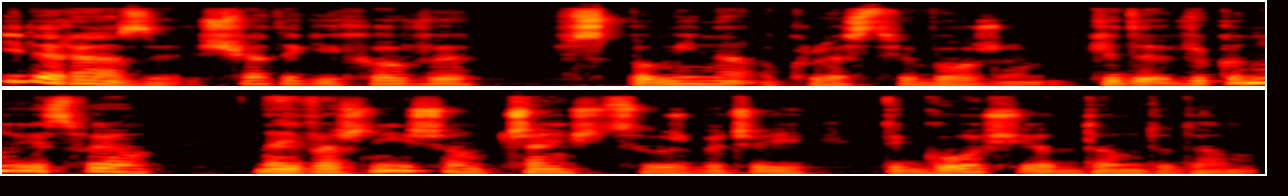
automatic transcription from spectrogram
ile razy świadek Jehowy wspomina o Królestwie Bożym, kiedy wykonuje swoją najważniejszą część służby, czyli gdy głosi od domu do domu?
